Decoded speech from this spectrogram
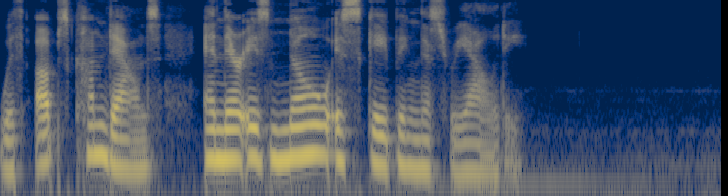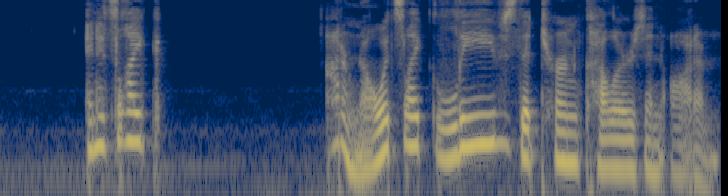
with ups come downs, and there is no escaping this reality. And it's like, I don't know, it's like leaves that turn colors in autumn.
